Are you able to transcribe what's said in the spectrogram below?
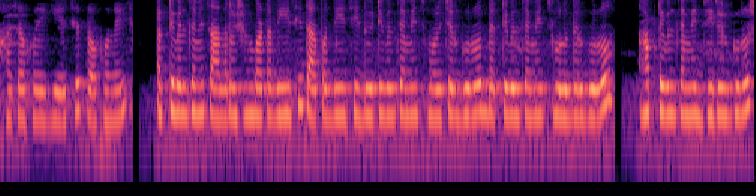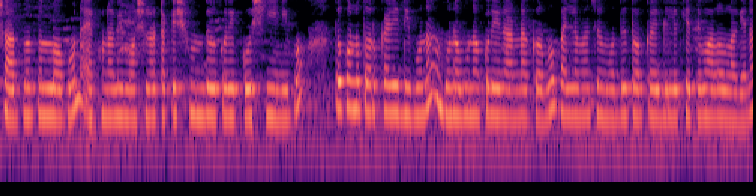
ভাজা হয়ে গিয়েছে, তখনই এক টেবিল চামচ আদা, রসুন বাটা দিয়েছি। তারপর দিয়েছি দুই টেবিল চামচ মরিচের গুঁড়ো, দেড় টেবিল চামচ হলুদের গুঁড়ো। হাফ টেবিল চামচ জিরের গুঁড়ো, স্বাদ মতন লবণ। এখন আমি মশলাটাকে সুন্দর করে কষিয়ে নিব। তো কোনো তরকারি দিব না, বোনা বোনা করে রান্না করব। পাইলা মাছের মধ্যে তরকারি দিলে খেতে ভালো লাগে না,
